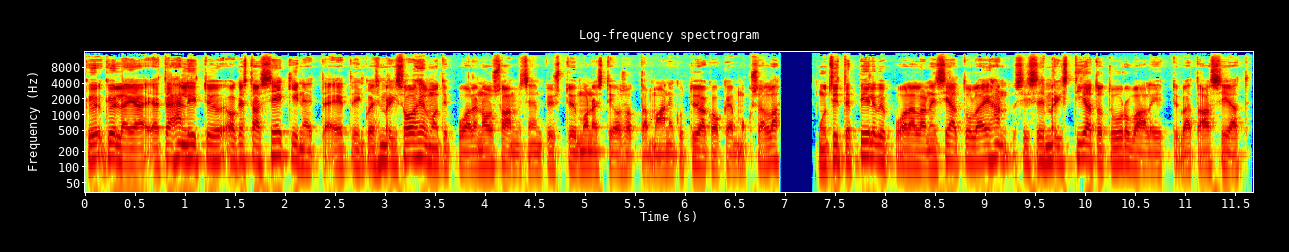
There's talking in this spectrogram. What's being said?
Ky- kyllä, ja, ja tähän liittyy oikeastaan sekin, että, että niin kuin esimerkiksi ohjelmointipuolen osaamisen pystyy monesti osoittamaan niin kuin työkokemuksella, mutta sitten pilvipuolella, niin siellä tulee ihan siis esimerkiksi tietoturvaan liittyvät asiat,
